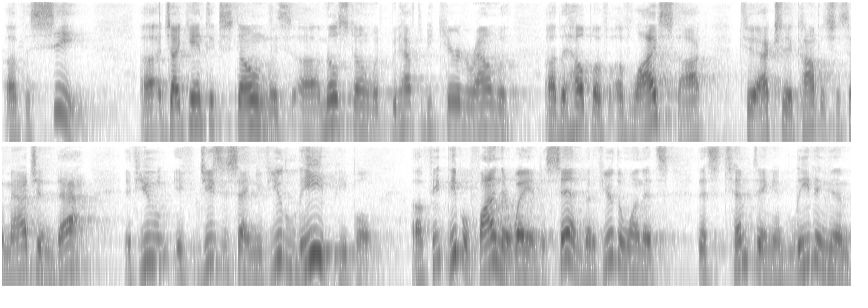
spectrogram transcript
of the sea. Uh, a gigantic stone, was, uh, a millstone, would, would have to be carried around with uh, the help of, of livestock to actually accomplish this. Imagine that. If you, if Jesus is saying, if you lead people, uh, people find their way into sin, but if you're the one that's, that's tempting and leading them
